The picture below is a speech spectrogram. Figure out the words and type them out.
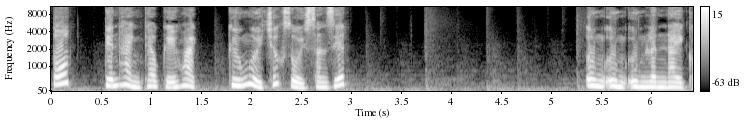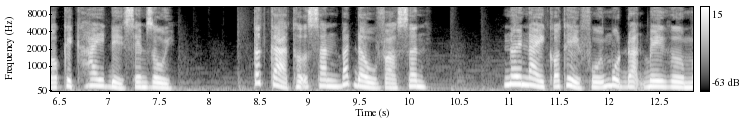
Tốt, tiến hành theo kế hoạch, cứu người trước rồi săn giết. Ừm ừm ừm lần này có kịch hay để xem rồi. Tất cả thợ săn bắt đầu vào sân. Nơi này có thể phối một đoạn BGM,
